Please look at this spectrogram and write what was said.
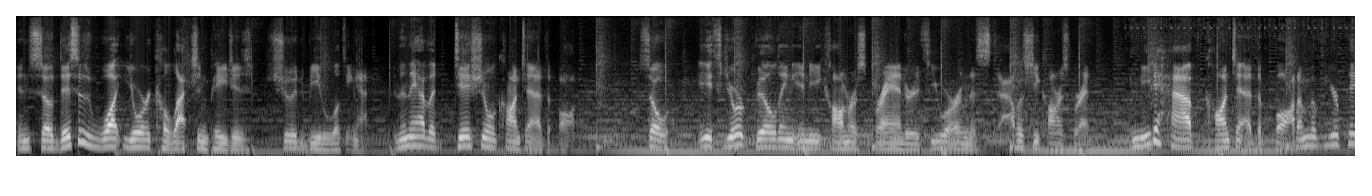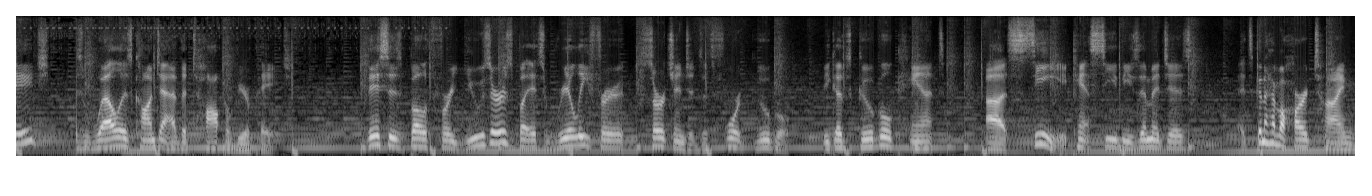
And so this is what your collection pages should be looking at. And then they have additional content at the bottom. So if you're building an e-commerce brand or if you are an established e-commerce brand, you need to have content at the bottom of your page as well as content at the top of your page. This is both for users, but it's really for search engines. It's for Google because Google can't uh, see, can't see these images. It's going to have a hard time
